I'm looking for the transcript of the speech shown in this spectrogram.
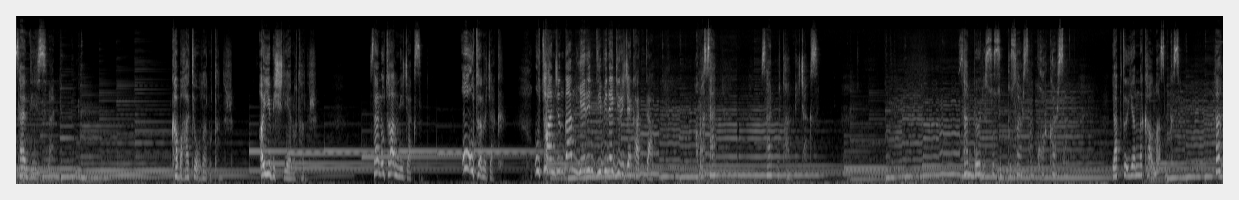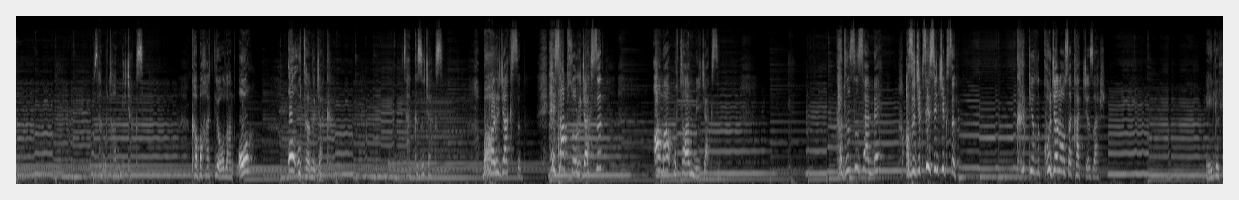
Sen değilsin anne. Kabahati olan utanır. Ayıp işleyen utanır. Sen utanmayacaksın. O utanacak. Utancından yerin dibine girecek hatta. Ama sen, sen utanmayacaksın. Sen böyle susup pusarsan, korkarsan yaptığı yanına kalmaz mı kızım? Ha? Sen utanmayacaksın. Kabahatli olan o, o utanacak. Sen kızacaksın. Bağıracaksın. Hesap soracaksın. Ama utanmayacaksın. Kadınsın sen be. Azıcık sesin çıksın. 40 yıllık kocan olsa kaç yazar? Eylül.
